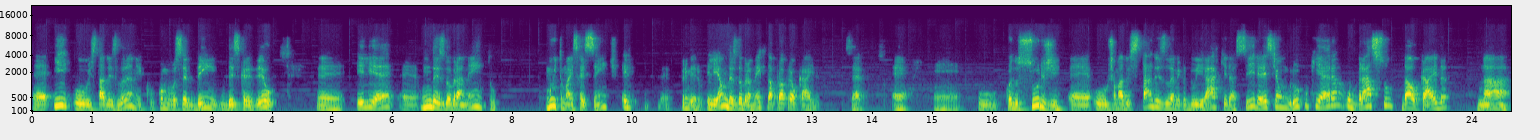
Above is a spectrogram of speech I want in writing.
É, e o Estado Islâmico, como você bem descreveu, é, ele é, é, um desdobramento muito mais recente. Ele, é, primeiro, ele é um desdobramento da própria Al-Qaeda, certo? É, é, o, quando surge é, o chamado Estado Islâmico do Iraque e da Síria, esse é um grupo que era o braço da Al-Qaeda na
